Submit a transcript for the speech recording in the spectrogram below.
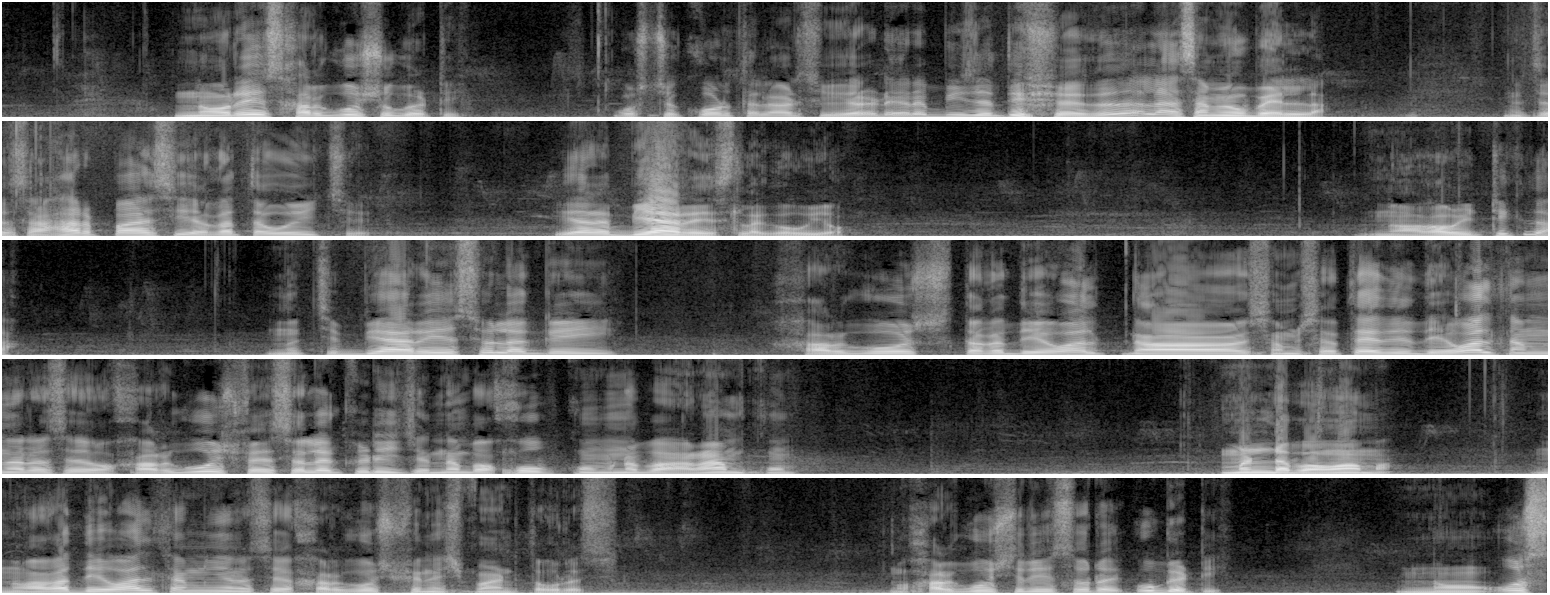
نوریس خرګوش وګټي اوس چې کور ته لاړ شي یاره ډېره بېعزتي شوې ده د لاسه مې وبایله نو چې سهار پاسي هغه ته وایي چې یاره بیا ریس لګو یو نو هغه وایي ټیک ده نو چې بیا ریس ولګوي خرګوش دغه دیوال شمشته دی دیوال تم نه رسېږي خرګوش فیصله کړي چې نه به خوب کوم نه به آرام کوم منډه به وام نو هغه دیوال ته مې رسې خرګوش فینش پوینټ ته ورسي نو خرګوش لري سره وګټي نو اوس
